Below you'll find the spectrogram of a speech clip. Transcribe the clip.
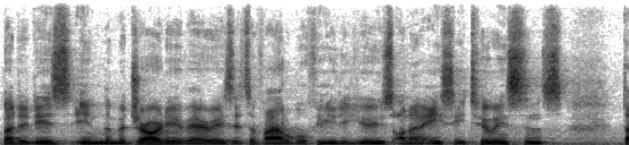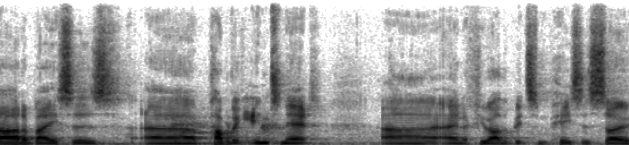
but it is in the majority of areas it's available for you to use on an EC2 instance, databases, uh, public internet, uh, and a few other bits and pieces. So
